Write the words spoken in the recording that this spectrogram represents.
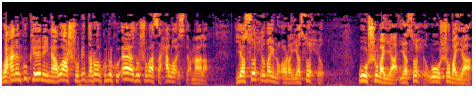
Waxaanan ku keenaynaa waa shubidda roobku markuu aada u shubaa saxa loo isticmaalaa. Yasuxu baynu odhan yasuxu. Wuu shubayaa yasuxu wuu shubayaa.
